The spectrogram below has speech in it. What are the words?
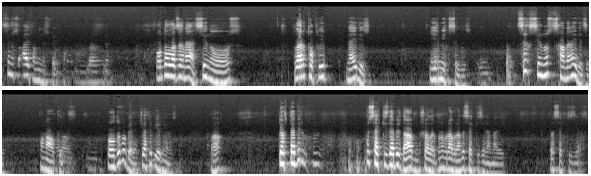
sinus alfa minus beta. Onda olacaq nə? Sinus bunları toplayıb nə edir? 20x edir. Çıx sinus çıxanda nə edəcək? 16x. Oldu bu belə? Gətirib yerinə yazıram. Bax. 4də 1 bu 8də 1 daha uşaqlar. Bunu bura vuranda 8 eləməliyik. Bura 8 yaz.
